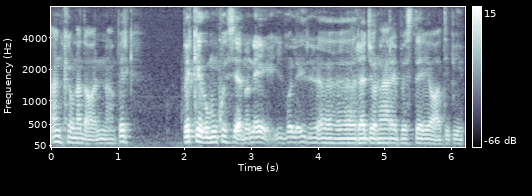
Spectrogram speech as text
anche una donna. Perché, perché comunque sia, non è il voler uh, ragionare per stereotipi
